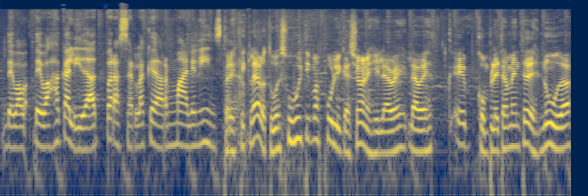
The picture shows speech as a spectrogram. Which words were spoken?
de, baja calidad para hacerla quedar mal en Instagram. Pero es que claro, tú ves sus últimas publicaciones y la ves, la ves eh, completamente desnuda,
